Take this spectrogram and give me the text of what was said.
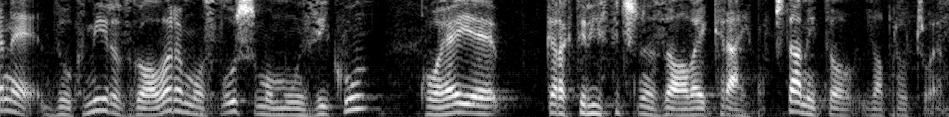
Dragane, dok mi razgovaramo, slušamo muziku koja je karakteristična za ovaj kraj. Šta mi to zapravo čujemo?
